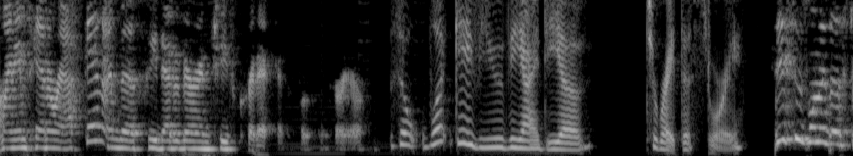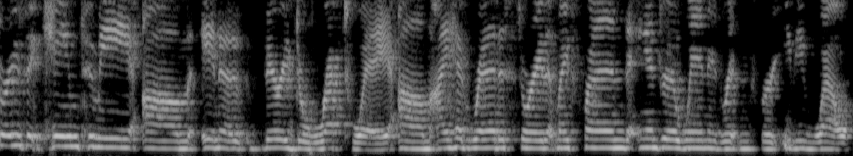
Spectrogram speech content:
My name is Hannah Raskin. I'm the food editor and chief critic at the Post and Courier. So, what gave you the idea to write this story? This is one of those stories that came to me um, in a very direct way. Um, I had read a story that my friend Andrea Wynn had written for Eating Well.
